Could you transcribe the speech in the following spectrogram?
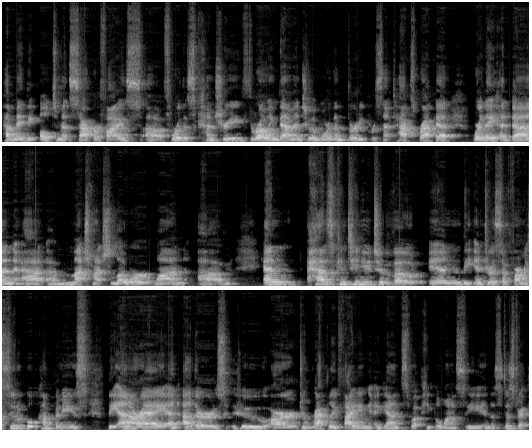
have made the ultimate sacrifice uh, for this country, throwing them into a more than 30% tax bracket where they had been at a much, much lower one. Um, and has continued to vote in the interests of pharmaceutical companies, the NRA, and others who are directly fighting against what people want to see in this district.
